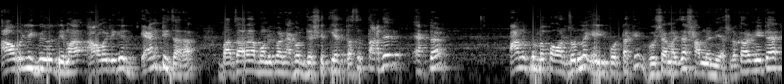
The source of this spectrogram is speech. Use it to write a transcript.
আওয়ামী লীগ বিরোধী মা- আওয়ামী লীগের অ্যান্টি যারা বা যারা মনে করেন এখন দেশের ইয়েতে আছে, তাদের একটা আনুকূল্য পাওয়ার জন্য এই রিপোর্টটাকে ঘোষা মাইজা সামনে নিয়ে আসলো। কারণ এটা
